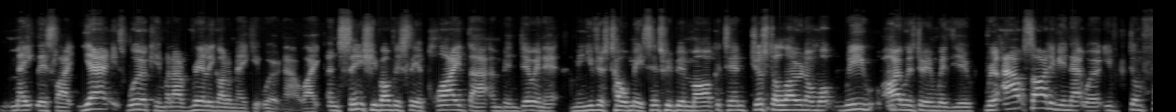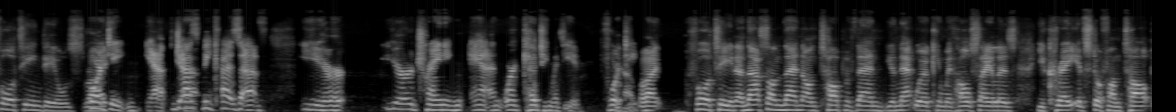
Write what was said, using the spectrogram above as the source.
make this like, yeah, it's working, but I've really got to make it work now. Like, and since you've obviously applied that and been doing it, I mean, you've just told me since we've been marketing, just alone on what we, I was doing with you, real outside of your network, you've done 14 deals, right? 14 yeah just because of your your training and work coaching with you. 14 Yeah, right. 14 and that's on then on top of then your networking with wholesalers your creative stuff on top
